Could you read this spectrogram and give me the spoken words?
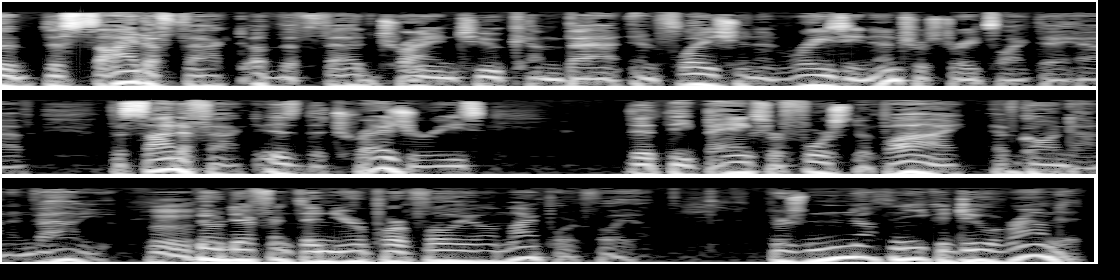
The the side effect of the Fed trying to combat inflation and raising interest rates like they have, the side effect is the treasuries that the banks are forced to buy have gone down in value. Hmm. No different than your portfolio and my portfolio. There's nothing you could do around it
